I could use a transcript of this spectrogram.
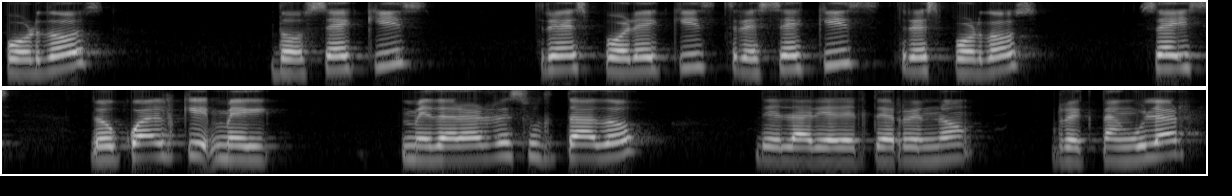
por 2, 2x, 3 por x, 3x, 3 por 2, 6, lo cual que me, me dará el resultado del área del terreno rectangular.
